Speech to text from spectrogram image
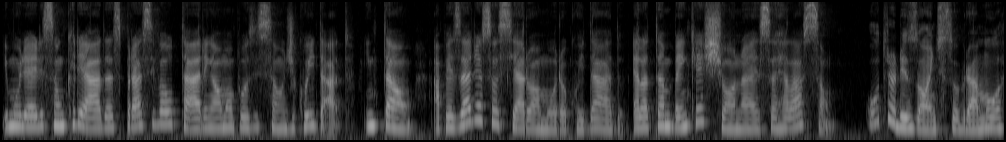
e mulheres são criadas para se voltarem a uma posição de cuidado. Então, apesar de associar o amor ao cuidado, ela também questiona essa relação. Outro horizonte sobre o amor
